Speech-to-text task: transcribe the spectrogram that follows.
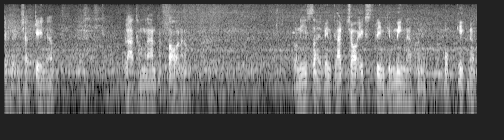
จะเห็นชัดเจนนะครับ เวลาทำงานตัดต่อนะครับ ตัวนี้ใส่เป็นการ์ดจอ Extreme Gaming นะครับตัวนี้6กิกนะครับ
